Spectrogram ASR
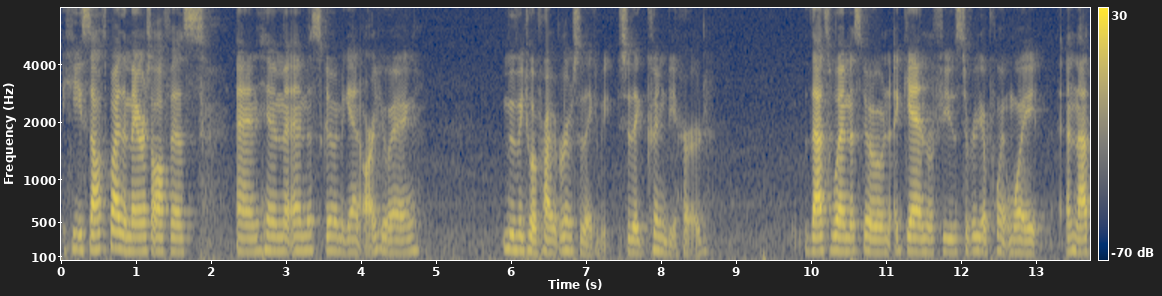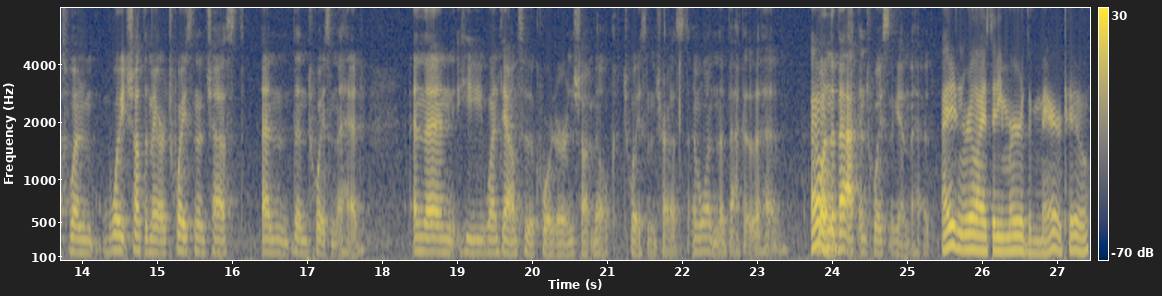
He stopped by the mayor's office, and him and Moscone began arguing, moving to a private room so they could be so they couldn't be heard. That's when Moscone again refused to reappoint White, and that's when White shot the mayor twice in the chest and then twice in the head. And then he went down to the quarter and shot Milk twice in the chest and one in the back of the head. Oh, One in the oh. back and twice again in the head. I didn't realize that he murdered the mayor too.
